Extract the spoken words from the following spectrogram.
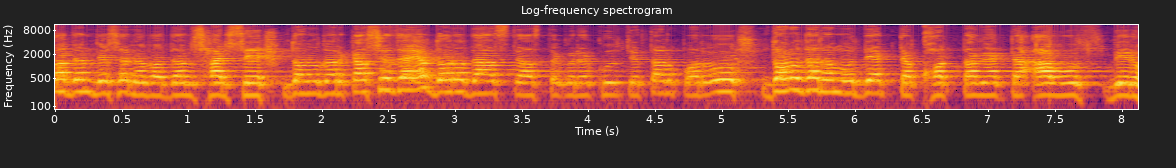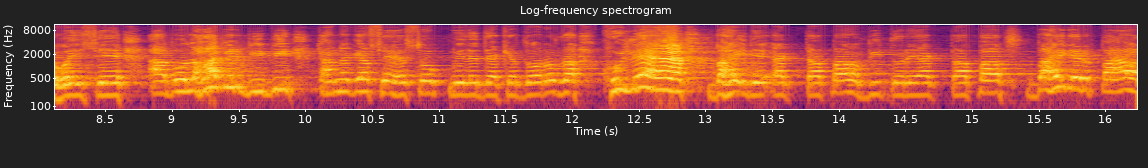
বাদান বেছে না বাদান ছাড়ছে। দরদার কাছে যায় দরদা আস্তে আস্তে করে খুলছে। তারপরও দরদার মধ্যে একটা খট্টাং, একটা আওয়াজ বের হয়েছে আবুল হাবির বিবির কানে গেছে, চোখ মিলে দেখে দরজা খুলে বাইরে একটা পাও, ভিতরে একটা পাও বাইরের পাও,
